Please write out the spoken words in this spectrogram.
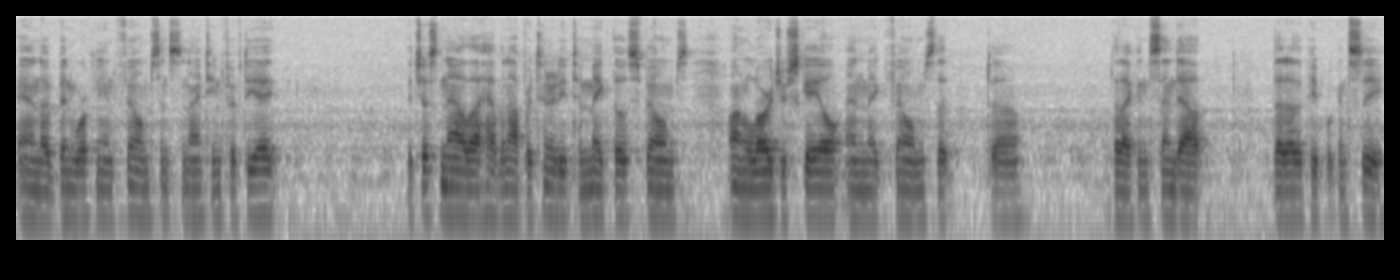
and I've been working in film since 1958. It's just now that I have an opportunity to make those films on a larger scale and make films that uh, that I can send out that other people can see.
